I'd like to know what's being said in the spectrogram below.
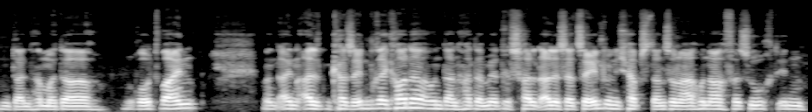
Und dann haben wir da Rotwein und einen alten Kassettenrekorder und dann hat er mir das halt alles erzählt und ich habe es dann so nach und nach versucht in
